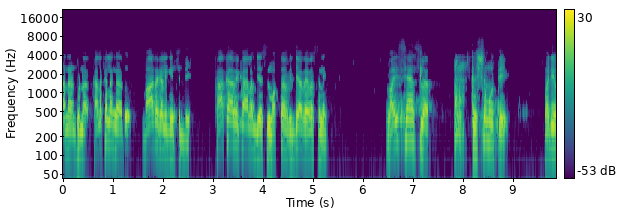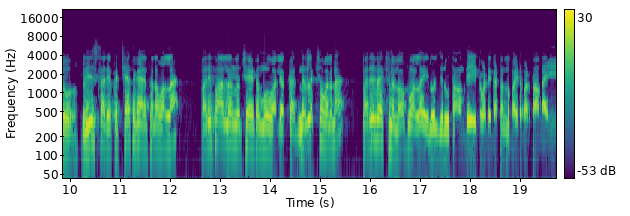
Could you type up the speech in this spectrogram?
అని అంటున్నారు. కలకలం కాదు బాధ కలిగించింది. కాకావికాలం చేసింది మొత్తం విద్యా వ్యవస్థని. వైస్ ఛాన్సలర్ కృష్ణమూర్తి మరియు రిజిస్ట్రార్ యొక్క చేతగానితనం వల్ల పరిపాలనలు చేయటము వాళ్ళ యొక్క నిర్లక్ష్యం వలన పర్యవేక్షణ లోపం వల్ల ఈరోజు జరుగుతూ ఉంది. ఇటువంటి ఘటనలు బయటపడతా ఉన్నాయి.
